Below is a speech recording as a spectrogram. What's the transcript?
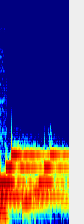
you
